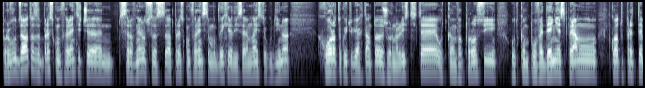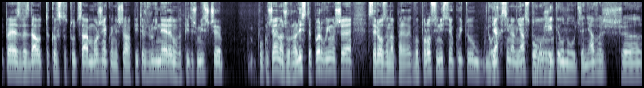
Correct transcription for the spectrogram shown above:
Първо от залата за пресконференции, че сравнено с пресконференцията му от 2017 година, хората, които бяха там, т.е. журналистите, от към въпроси, от към поведение спрямо, когато пред теб е звезда от такъв статут, сега може някои неща да питаш, други не е редно да питаш. Мисля, че по отношение на журналистите, първо имаше сериозен напредък. Въпроси, наистина, които бяха си на място. Положително оценяваш а,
